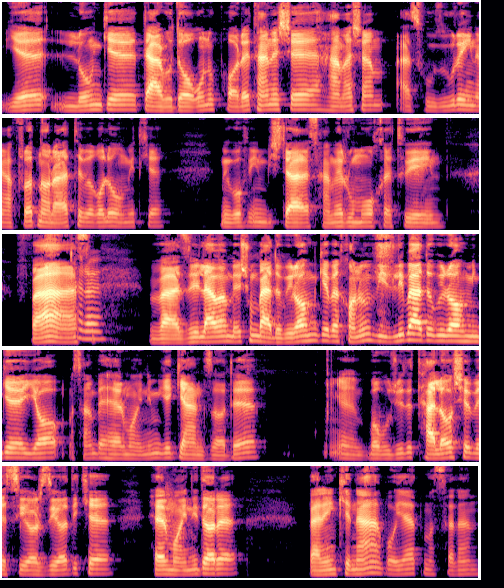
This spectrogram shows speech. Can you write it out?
یه لنگ در و داغون و پاره تنشه. همش هم از حضور این افراد ناراحته به قول امید که می‌گفت این بیشتر از همه رو مخه توی این فصل. آره. و زیر لبم بهشون بد و بیراه میگه به خانم ویزلی بد و بیراه میگه یا مثلا به هرماینی میگه گندزاده. با وجود تلاش بسیار زیادی که هرماینی داره. برای اینکه نه باید مثلا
